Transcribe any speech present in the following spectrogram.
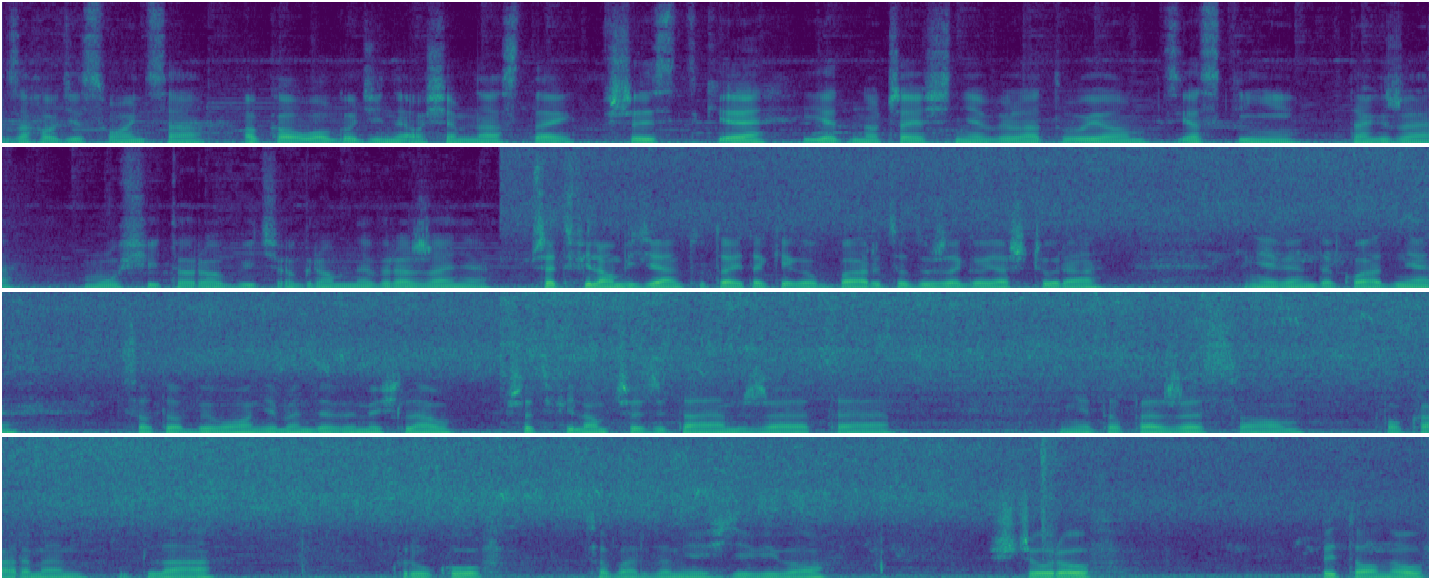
zachodzie słońca, około godziny 18, wszystkie jednocześnie wylatują z jaskini. Także musi to robić ogromne wrażenie. Przed chwilą widziałem tutaj takiego bardzo dużego jaszczura. Nie wiem dokładnie co to było, nie będę wymyślał. Przed chwilą przeczytałem, że te nietoperze są pokarmem dla kruków, co bardzo mnie zdziwiło, szczurów, pytonów,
